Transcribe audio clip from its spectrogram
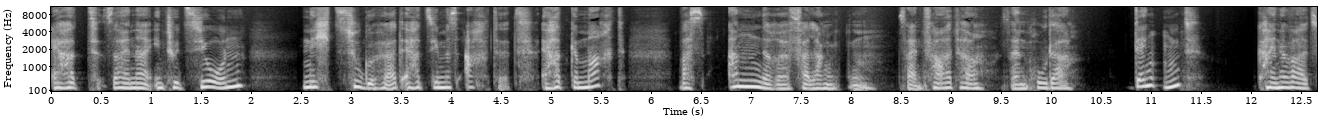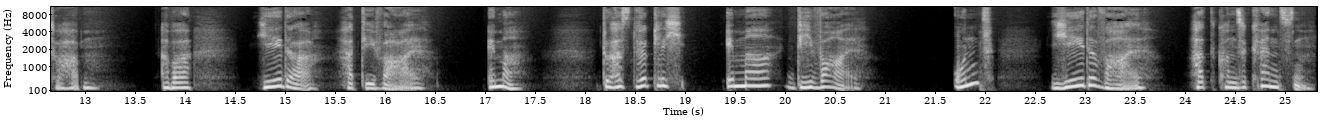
Er hat seiner Intuition nicht zugehört. Er hat sie missachtet. Er hat gemacht, was andere verlangten. Sein Vater, sein Bruder. Denkend, keine Wahl zu haben. Aber jeder hat die Wahl. Immer. Du hast wirklich immer die Wahl. Und jede Wahl hat Konsequenzen.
